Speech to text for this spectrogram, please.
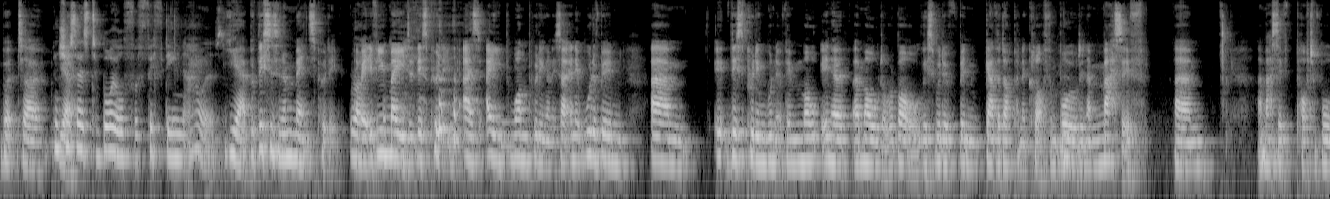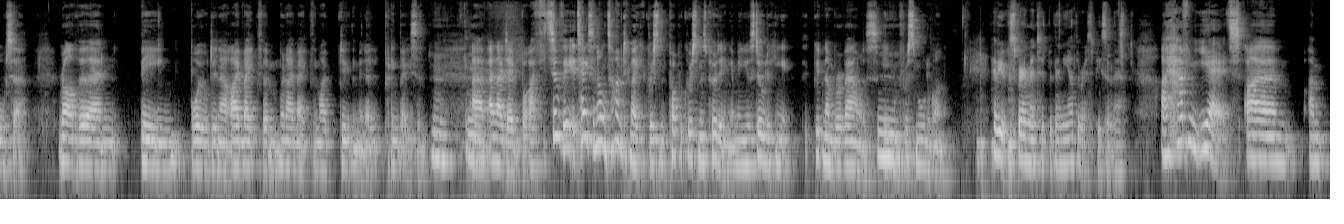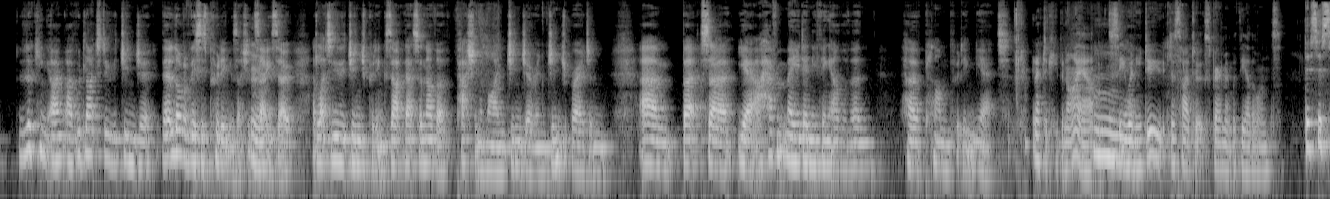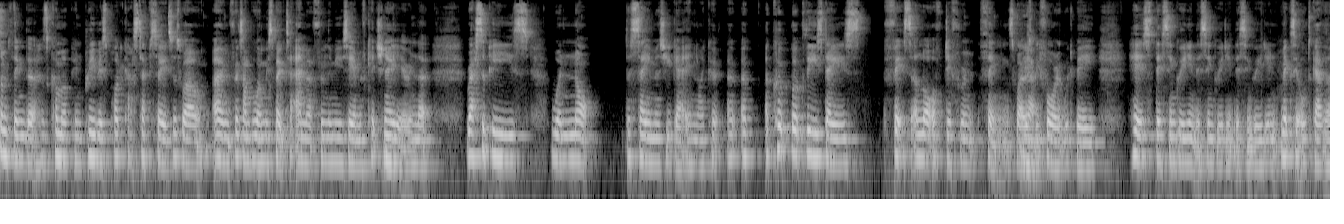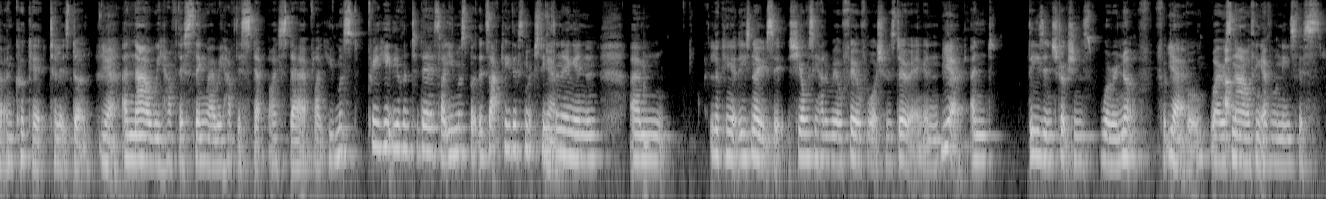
but uh, And yeah. she says to boil for 15 hours. Yeah, but this is an immense pudding. I Right, mean, if you made this pudding as a one pudding on its own, and it would have been um, it, this pudding wouldn't have been mold, in a, a mold or a bowl. This would have been gathered up in a cloth and boiled in a massive um, a massive pot of water, rather than being boiled in a. I make them when I make them. I do them in a pudding basin, um, and I don't. But I still think it takes a long time to make a Christmas proper Christmas pudding. I mean, you're still looking at a good number of hours, even for a smaller one. have you experimented with any other recipes in there? I haven't yet. Um, I'm looking. I, I would like to do the ginger. A lot of this is puddings, I should say. So I'd like to do the ginger pudding because that, that's another passion of mine: ginger and gingerbread. And um, but uh, yeah, I haven't made anything other than her plum pudding yet. You're gonna have to keep an eye out and see when you do decide to experiment with the other ones. this is something that has come up in previous podcast episodes as well. Um, for example, when we spoke to Emma from the Museum of Kitchenalia, in that recipes were not the same as you get in like a, a, a cookbook these days fits a lot of different things, whereas Yeah. before it would be here's this ingredient, this ingredient, this ingredient, mix it all together and cook it till it's done. Yeah. And now we have this thing where we have this step by step, like you must preheat the oven to this, like you must put exactly this much seasoning in, and um, looking at these notes, it, she obviously had a real feel for what she was doing, and Yeah. and these instructions were enough for Yeah. people. Whereas now, I think everyone needs this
